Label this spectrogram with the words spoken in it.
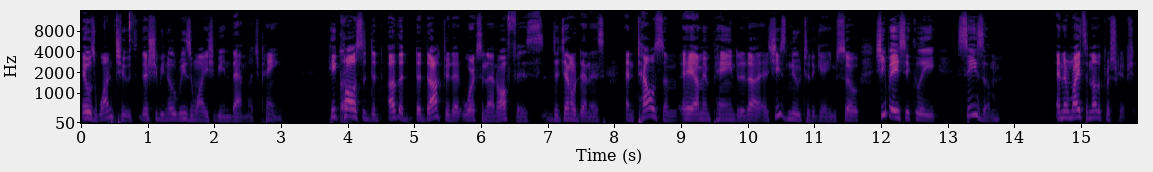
it was one tooth. There should be no reason why you should be in that much pain." He Right. calls the, the other the doctor that works in that office, the general dentist, and tells him, "Hey, I'm in pain." Da da da. And she's new to the game, so she basically sees him, and then writes another prescription.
